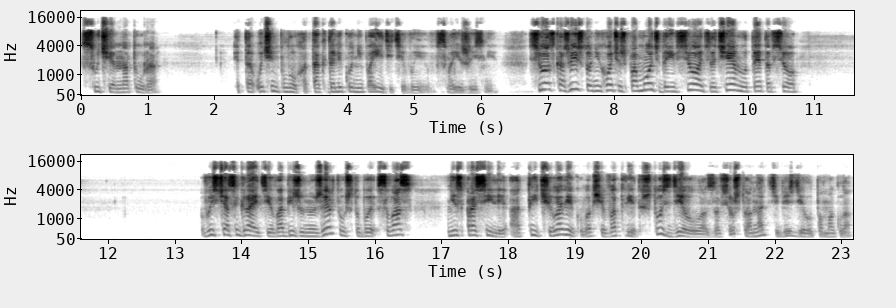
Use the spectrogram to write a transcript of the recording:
сучья натура, это очень плохо. Так далеко не поедете вы в своей жизни. Все, скажи, что не хочешь помочь, да и все. Зачем вот это все? Вы сейчас играете в обиженную жертву, чтобы с вас не спросили, а ты человеку вообще в ответ что сделала за все, что она тебе сделала, помогла.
